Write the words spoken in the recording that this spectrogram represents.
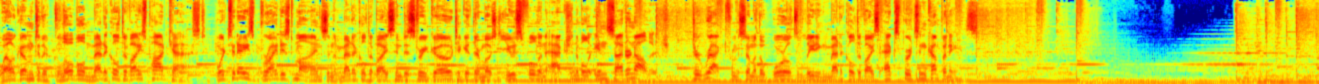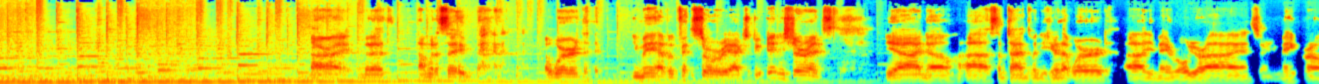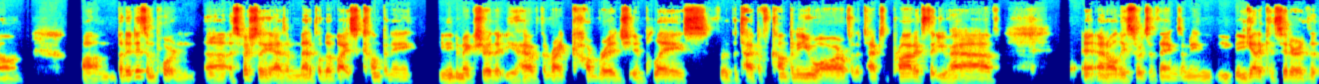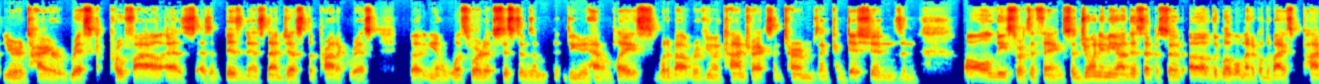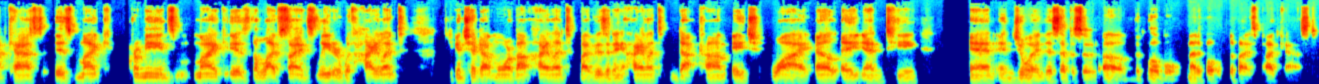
Welcome to the Global Medical Device Podcast, where today's brightest minds in the medical device industry go to get their most useful and actionable insider knowledge direct from some of the world's leading medical device experts and companies. All right, I'm gonna I'm gonna say a word that you may have a visceral reaction to: insurance. Yeah, I know. Uh, sometimes when you hear that word, uh, you may roll your eyes or you may groan. Um, but it is important, uh, especially as a medical device company. You need to make sure that you have the right coverage in place for the type of company you are, for the types of products that you have, and, and all these sorts of things. I mean, you, you got to consider the, your entire risk profile as as a business, not just the product risk, but you know what sort of systems um, do you have in place? What about reviewing contracts and terms and conditions and all of these sorts of things. So, joining me on this episode of the Global Medical Device Podcast is Mike Cremeans. Mike is the life science leader with Hylant. You can check out more about Hylant by visiting hylant.com, H Y L A N T, and enjoy this episode of the Global Medical Device Podcast.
